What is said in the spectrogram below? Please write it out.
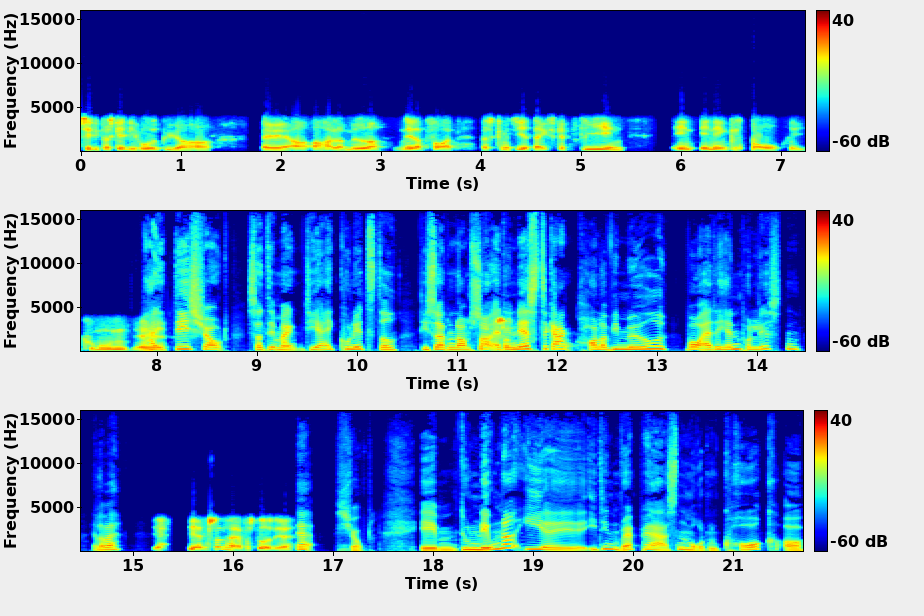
til de forskellige hovedbyer og, øh, og, og holder møder, netop for at, hvad skal man sige, at der ikke skal blive en, en, en enkelt borg i kommunen. Nej, det er sjovt. Så det, man, de er ikke kun et sted. De er sådan, om så er det næste gang, holder vi møde. Hvor er det henne på listen, eller hvad? Ja, ja sådan har jeg forstået det, ja. ja. Sjovt. Øhm, du nævner i, øh, i din rap her sådan Morten Kork og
